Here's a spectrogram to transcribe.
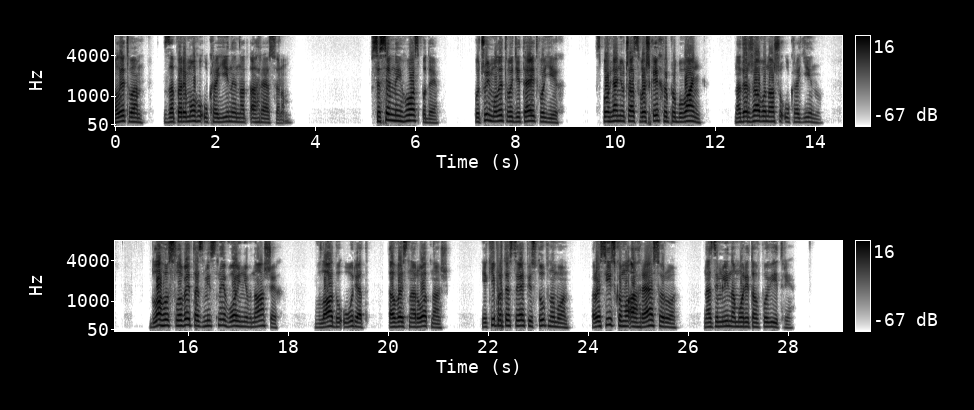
Молитва за перемогу України над агресором. Всесильний Господи, почуй молитви дітей Твоїх, споглянь у час важких випробувань на державу нашу Україну. Благослови та зміцни воїнів наших, владу, уряд та весь народ наш, які протистоять підступному російському агресору на землі, на морі та в повітрі.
